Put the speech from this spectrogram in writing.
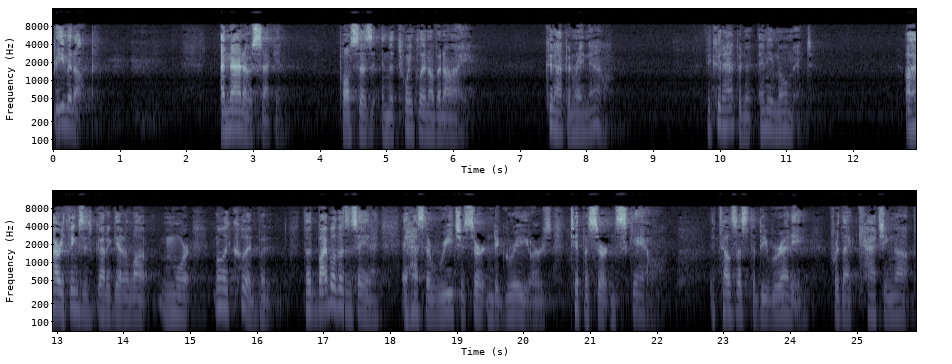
Beaming up. A nanosecond. Paul says in the twinkling of an eye. Could happen right now. It could happen at any moment. Oh, Harry, Things has got to get a lot more. Well, it could, but the Bible doesn't say it. It has to reach a certain degree or tip a certain scale. It tells us to be ready for that catching up.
